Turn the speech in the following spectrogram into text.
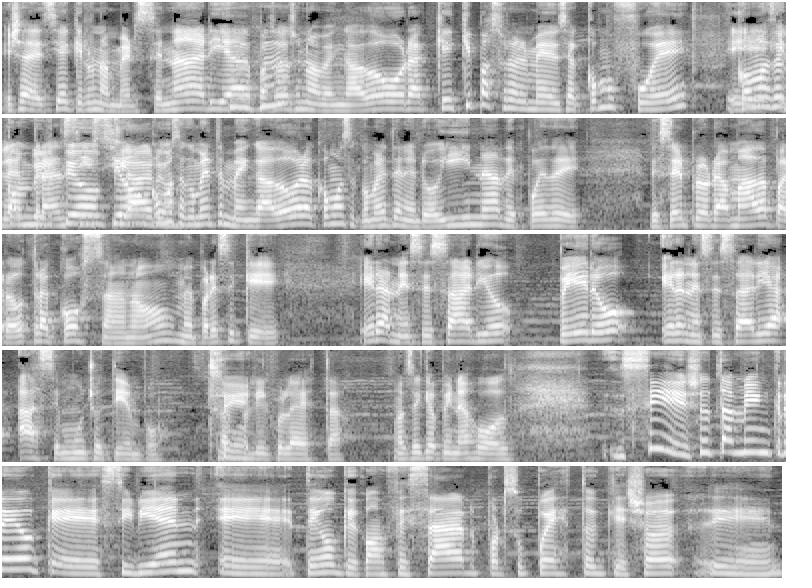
ella decía que era una mercenaria, pasó a ser una vengadora. ¿Qué, qué pasó en el medio? O sea, ¿cómo fue eh, ¿Cómo se la convirtió? transición? Claro. ¿Cómo se convierte en vengadora? ¿Cómo se convierte en heroína después de, de ser programada para otra cosa, no? Me parece que era necesario, pero era necesaria hace mucho tiempo Sí. la película esta. No sé qué opinas vos. Sí, yo también creo que si bien eh, tengo que confesar, por supuesto, que yo eh,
